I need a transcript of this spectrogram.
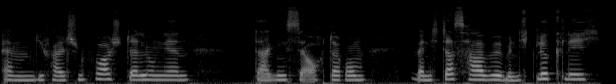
ähm, die falschen Vorstellungen. Da ging es ja auch darum, wenn ich das habe, bin ich glücklich.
